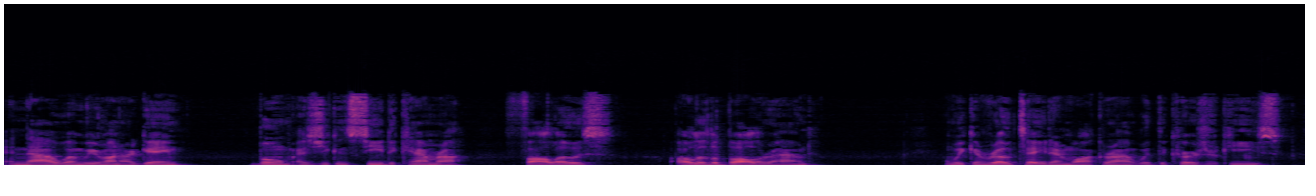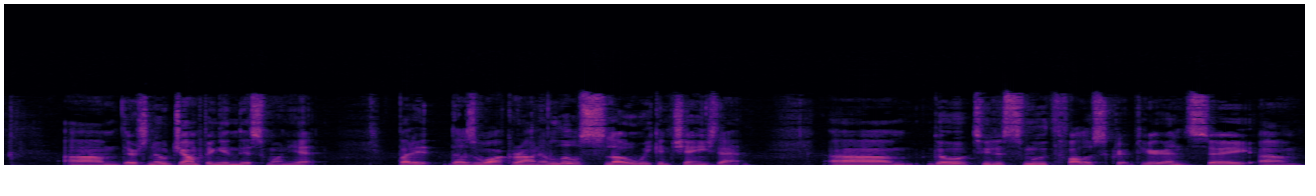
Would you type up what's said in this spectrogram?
and now when we run our game, boom, as you can see the camera follows all of the ball around and we can rotate and walk around with the cursor keys. Um, there's no jumping in this one yet, but it does walk around a little slow. We can change that. Um, go to the smooth follow script here and say, um,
